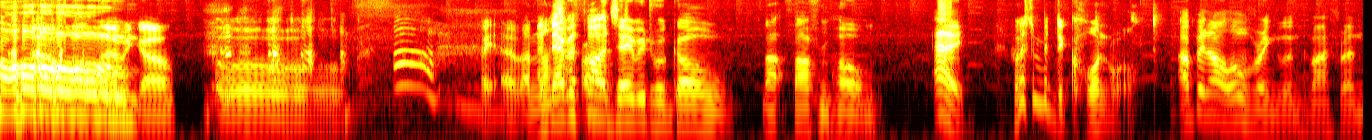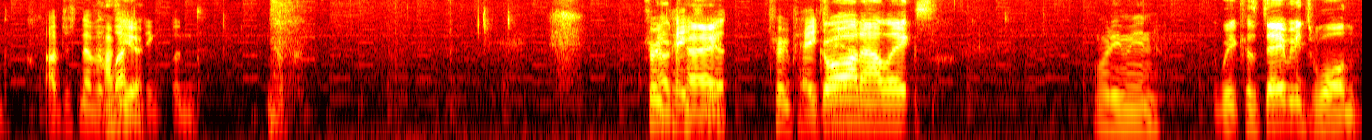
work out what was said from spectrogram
Oh, there we go. Oh. Wait, uh, I'm I not never thought. David would go that far from home. hey, Who hasn't been to Cornwall? I've been all over England, my friend. I've just never Have left you? England. True Okay. patriot. True patriot. Go on, Alex. what do you mean? Because David's won.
